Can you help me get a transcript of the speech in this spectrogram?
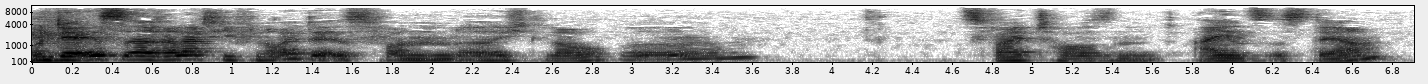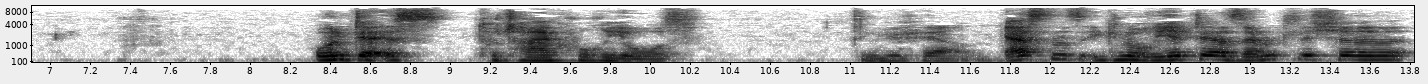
Und der ist äh, relativ neu, der ist von, äh, ich glaube, 2001 ist der. Und der ist total kurios. Inwiefern? Erstens ignoriert der sämtliche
